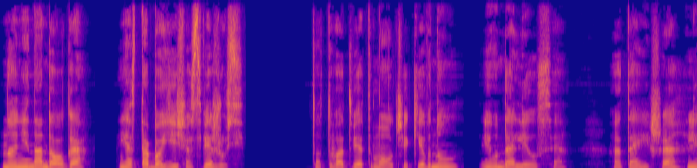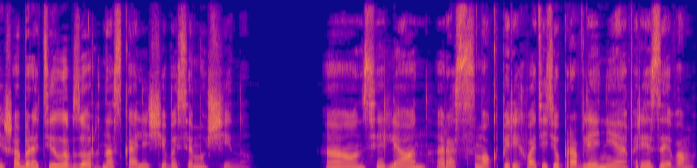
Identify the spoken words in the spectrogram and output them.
но ненадолго. Я с тобой еще свяжусь». Тот в ответ молча кивнул и удалился, а Таиша лишь обратила взор на скалящегося мужчину. «А он силен, раз смог перехватить управление призывом»,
